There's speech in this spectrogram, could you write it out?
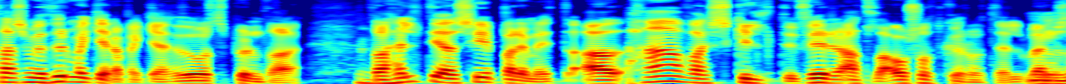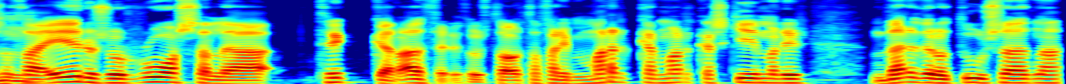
það sem við þurfum að gera þegar þú varst að spura um það þá held ég að sé bara mitt að hafa skildu fyrir alla á sótkjörhótel, mm. Að það eru svo rosalega tryggar aðferði, þú veist, þá er það að fara í margar, margar skimanir, verður á dúsa þarna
